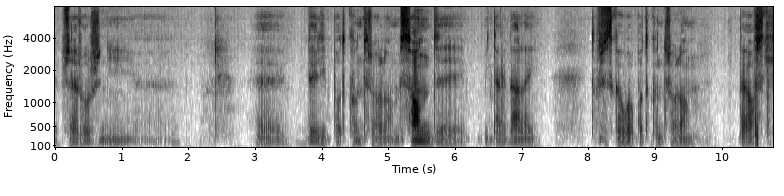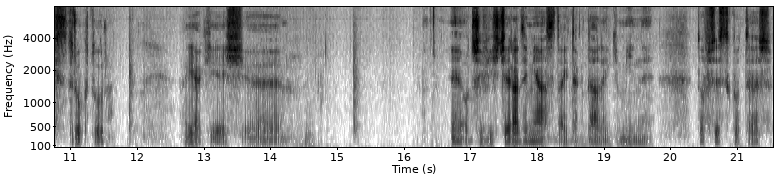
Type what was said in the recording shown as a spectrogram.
e, przeróżni e, e, byli pod kontrolą, sądy i tak dalej. To wszystko było pod kontrolą peowskich struktur, jakieś oczywiście Rady Miasta i tak dalej, gminy. To wszystko też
